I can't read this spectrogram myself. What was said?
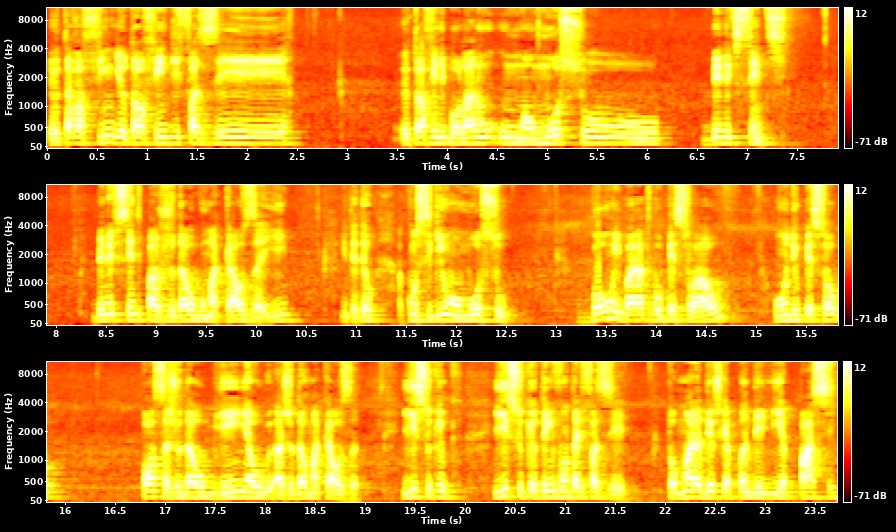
eu estava afim, eu tava afim de fazer. Eu estava afim de bolar um, um almoço beneficente. Beneficente para ajudar alguma causa aí, entendeu? A conseguir um almoço bom e barato para o pessoal, onde o pessoal possa ajudar alguém a ajudar uma causa. Isso que eu, isso que eu tenho vontade de fazer. Tomara Deus que a pandemia passe,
